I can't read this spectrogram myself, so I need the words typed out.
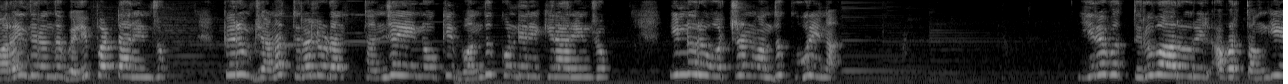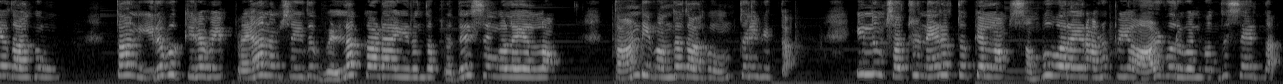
மறைந்திருந்து வெளிப்பட்டார் என்றும் பெரும் ஜனத்திரளுடன் தஞ்சையை நோக்கி வந்து கொண்டிருக்கிறார் என்றும் இன்னொரு ஒற்றன் வந்து கூறினார். இரவு திருவாரூரில் அவர் தங்கியதாகவும் தான் இரவுக்கிரவே பிரயாணம் செய்து வெள்ளக்காடாயிருந்த பிரதேசங்களை எல்லாம் தாண்டி வந்ததாகவும் தெரிவித்தார். இன்னும் சற்று நேரத்துக்கெல்லாம் சம்புவரையர் அனுப்பிய ஆள் ஒருவன் வந்து சேர்ந்தார்.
